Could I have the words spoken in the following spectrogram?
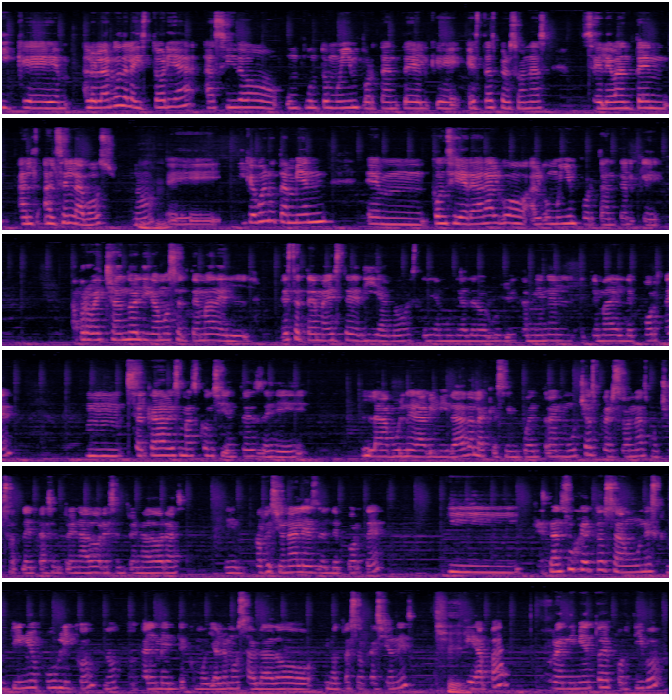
y que a lo largo de la historia ha sido un punto muy importante el que estas personas se levanten, alcen la voz, ¿no? Eh, y que bueno, también em, considerar algo, algo muy importante el que aprovechando, digamos, el tema del, este tema, este día, ¿no? Este Día Mundial del Orgullo y también el, tema del deporte, mm, ser cada vez más conscientes de la vulnerabilidad a la que se encuentran muchas personas, muchos atletas, entrenadores, entrenadoras, eh, profesionales del deporte y que están sujetos a un escrutinio público, ¿no? Totalmente, como ya lo hemos hablado en otras ocasiones, que aparte de su rendimiento deportivo,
